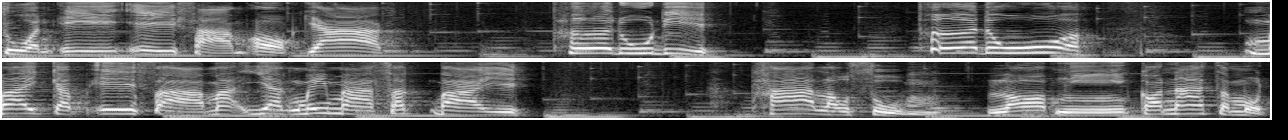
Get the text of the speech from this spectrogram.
ส่วน A A3 ออกยาก เธอดูดิ เธอดู ไม่กับ A3 อะยังไม่มาสักใบ ถ้าเราสุ่มรอบนี้ก็น่าจะหมด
